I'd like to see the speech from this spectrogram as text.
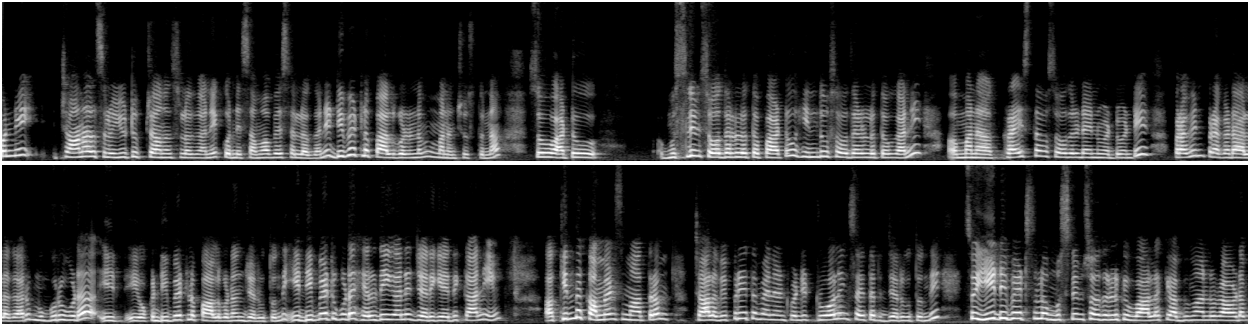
కొన్ని ఛానల్స్లో యూట్యూబ్ ఛానల్స్లో కానీ కొన్ని సమావేశాల్లో కానీ డిబేట్లో పాల్గొనడం మనం చూస్తున్నాం. సో అటు ముస్లిం సోదరులతో పాటు హిందూ సోదరులతో కానీ మన క్రైస్తవ సోదరుడైనటువంటి ప్రవీణ్ ప్రగడాల గారు ముగ్గురు కూడా ఈ ఒక డిబేట్లో పాల్గొనడం జరుగుతుంది. ఈ డిబేట్ కూడా హెల్తీగానే జరిగేది. కానీ కింద కమెంట్స్ మాత్రం చాలా విపరీతమైనటువంటి ట్రోలింగ్స్ అయితే జరుగుతుంది. సో ఈ డిబేట్స్లో ముస్లిం సోదరులకి వాళ్ళకి అభిమానులు రావడం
